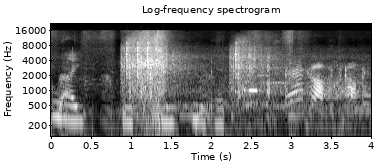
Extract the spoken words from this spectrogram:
Right. Did he do that? Airdrop is coming.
